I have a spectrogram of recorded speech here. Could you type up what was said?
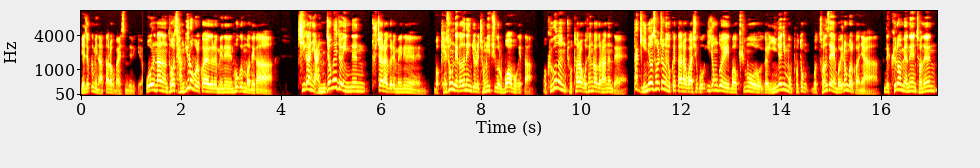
예적금이 낫다라고 말씀드릴게요. 오늘 나는 더 장기로 볼 거야 그러면은 혹은 뭐 내가 기간이 안정해져 있는 투자라 그러면은 뭐 계속 내가 은행주를 적립식으로 모아보겠다. 어, 그거는 좋다라고 생각을 하는데 딱 2년 설정해 놓겠다라고 하시고 이 정도의 뭐 규모 그러니까 2년이 뭐 보통 뭐 전세 뭐 이런 걸 거냐. 근데 그러면은 저는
